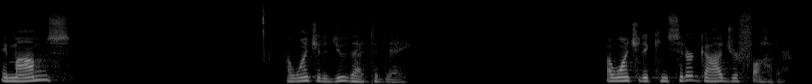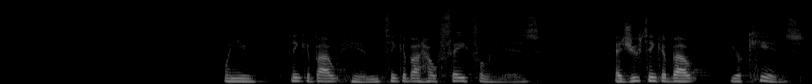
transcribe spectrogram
Hey, moms, I want you to do that today. I want you to consider God your Father. When you think about him, think about how faithful he is as you think about your kids.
